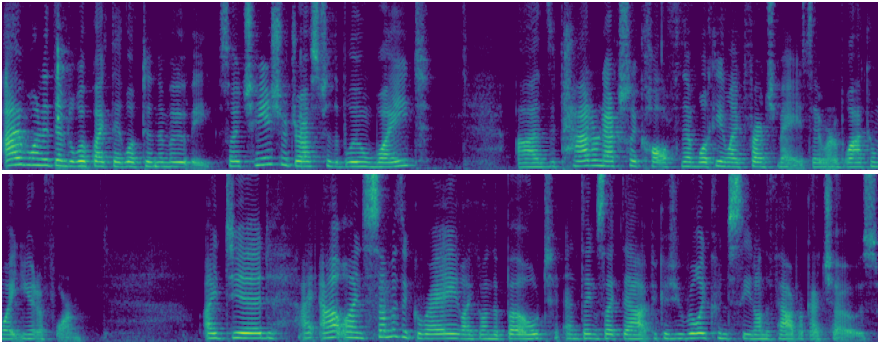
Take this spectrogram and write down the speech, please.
I wanted them to look like they looked in the movie. So I changed her dress to the blue and white. Uh, the pattern actually called for them looking like French maids. They were in a black and white uniform. I did, I outlined some of the gray like on the boat and things like that because you really couldn't see it on the fabric I chose.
